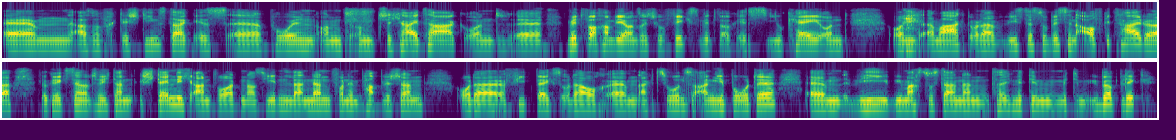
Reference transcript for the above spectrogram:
Ähm, also praktisch Dienstag ist äh, Polen und, und Tschechei-Tag und äh, Mittwoch haben wir unsere Show fix, Mittwoch ist UK und, und äh, Markt oder wie ist das so ein bisschen aufgeteilt? Oder du kriegst ja natürlich dann ständig Antworten aus jeden Ländern von den Publishern oder Feedbacks oder auch ähm, Aktionsangebote. Ähm, wie, wie machst du es dann dann sag ich, mit dem, mit dem Überblick?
